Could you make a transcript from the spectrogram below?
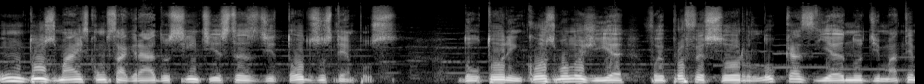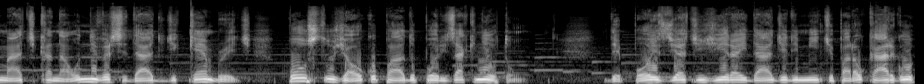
um dos mais consagrados cientistas de todos os tempos. Doutor em cosmologia, foi professor lucasiano de matemática na Universidade de Cambridge, posto já ocupado por Isaac Newton. Depois de atingir a idade limite para o cargo,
